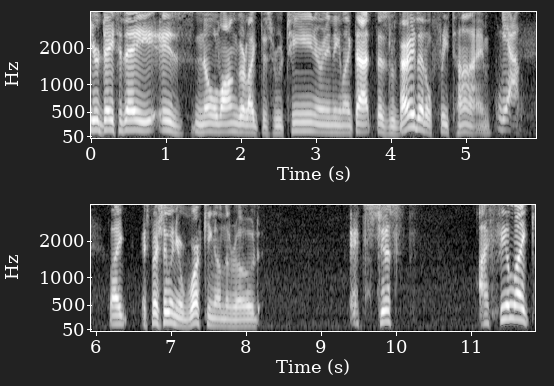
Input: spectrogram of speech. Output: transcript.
your day to day is no longer like this routine or anything like that. There's very little free time yeah. like especially when you're working on the road it's just i feel like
